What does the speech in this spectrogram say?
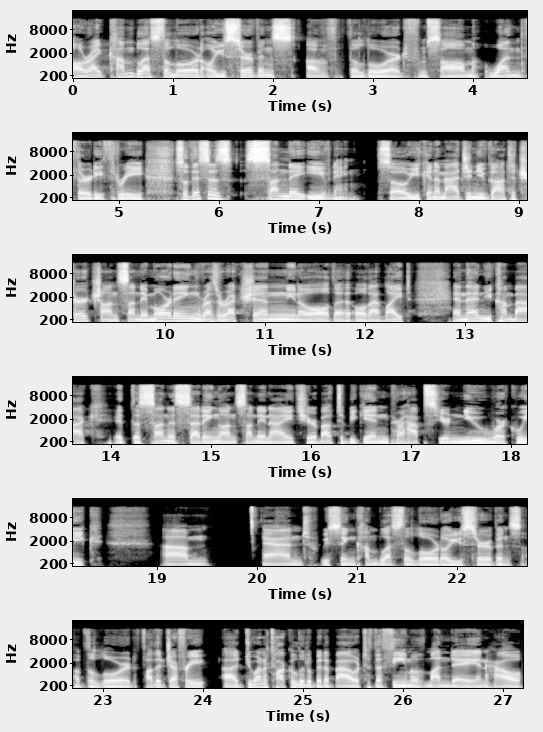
All right, come bless the Lord, all you servants of the Lord from Psalm 133. So this is Sunday evening. So you can imagine you've gone to church on Sunday morning, resurrection, you know, all the all that light. And then you come back, it, the sun is setting on Sunday night, you're about to begin perhaps your new work week. Um, and we sing come bless the lord o you servants of the lord father geoffrey uh, do you want to talk a little bit about the theme of monday and how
